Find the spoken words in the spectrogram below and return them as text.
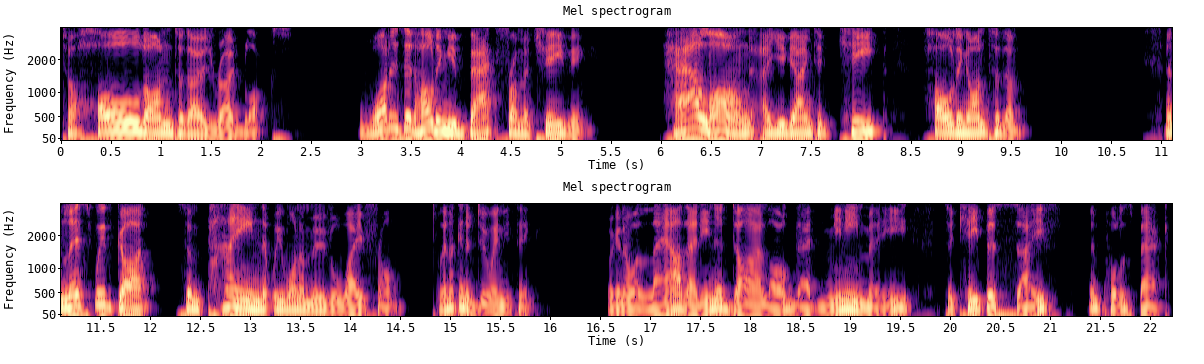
to hold on to those roadblocks? What is it holding you back from achieving? How long are you going to keep holding on to them? Unless we've got some pain that we want to move away from, we're not going to do anything. We're going to allow that inner dialogue, that mini me, to keep us safe and pull us back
